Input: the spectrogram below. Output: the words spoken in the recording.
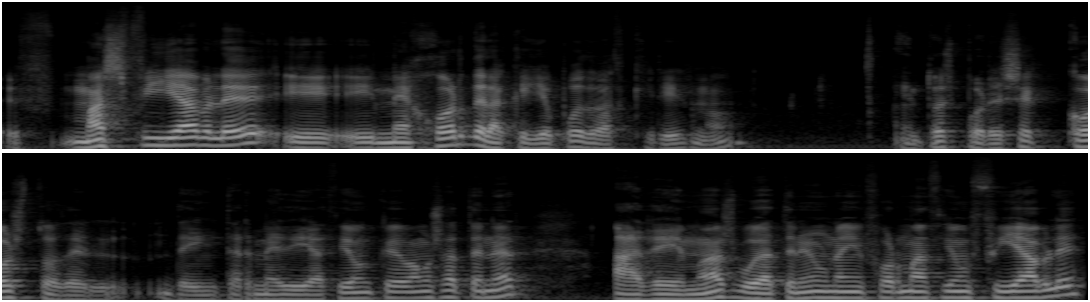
eh, más fiable y, mejor de la que yo puedo adquirir, ¿no? Entonces, por ese costo de intermediación que vamos a tener, además voy a tener una información fiable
